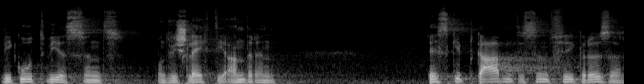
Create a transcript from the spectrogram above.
wie gut wir sind und wie schlecht die anderen. Es gibt Gaben, die sind viel größer.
